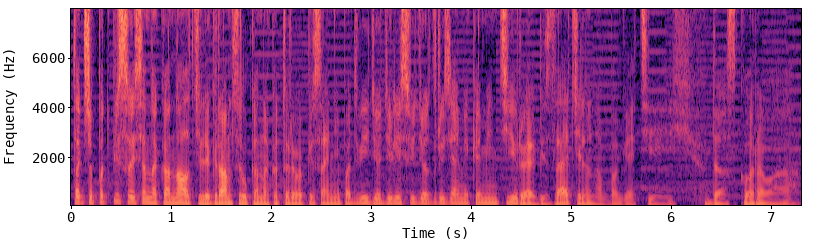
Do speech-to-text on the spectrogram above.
Также подписывайся на канал, телеграм, ссылка на который в описании под видео. Делись видео с друзьями, комментируй, обязательно богатей. До скорого.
